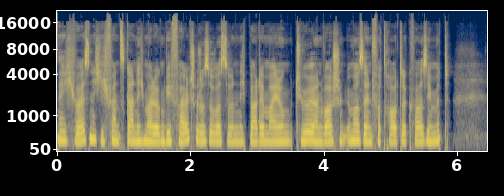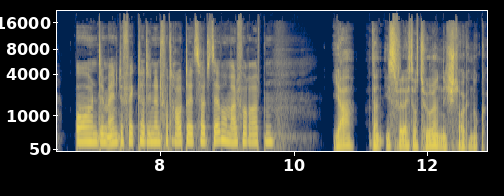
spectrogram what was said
Ich weiß nicht, ich fand es gar nicht mal irgendwie falsch oder sowas. Und ich war der Meinung, Tyrion war schon immer sein Vertrauter quasi mit. Und im Endeffekt hat ihn ein Vertrauter jetzt halt selber mal verraten. Ja, dann ist vielleicht auch Tyrion nicht schlau genug.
